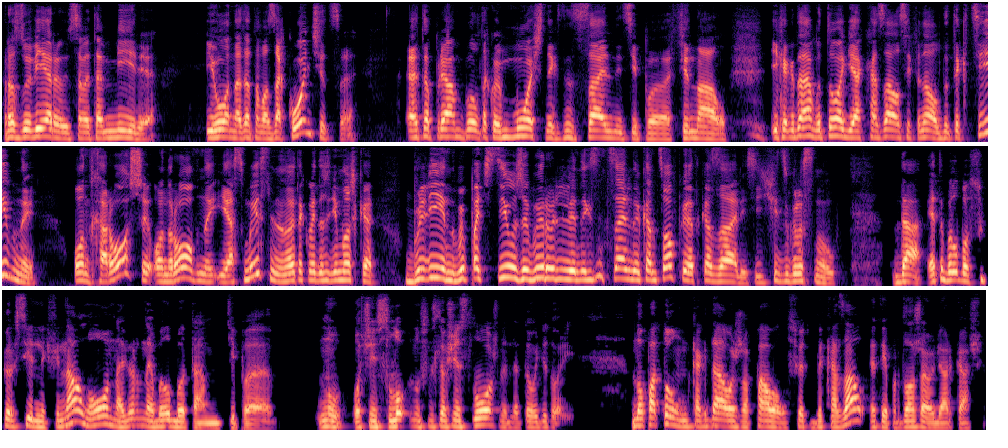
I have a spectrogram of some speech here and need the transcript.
разуверуется в этом мире, и он от этого закончится, это прям был такой мощный экзистенциальный, типа, финал. И когда в итоге оказался финал детективный, он хороший, он ровный и осмысленный, но я такой даже немножко, блин, вы почти уже вырулили на экзистенциальную концовку и отказались, и чуть сгрустнул. Да, это был бы суперсильный финал, но он, наверное, был бы там, типа, ну, очень, сло... ну, в смысле, очень сложный для той аудитории. Но потом, когда уже Пауэлл все это доказал, это я продолжаю для Аркаши,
